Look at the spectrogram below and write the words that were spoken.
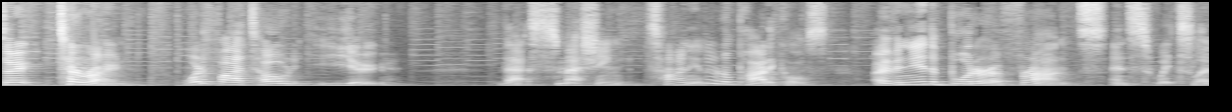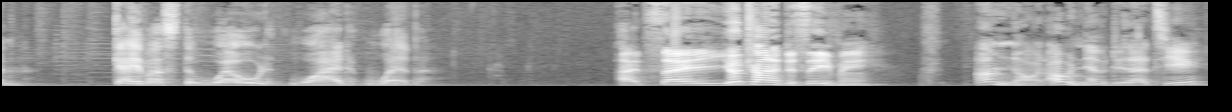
So, Tyrone, what if I told you that smashing tiny little particles over near the border of France and Switzerland gave us the World Wide Web? I'd say you're trying to deceive me. I'm not. I would never do that to you.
